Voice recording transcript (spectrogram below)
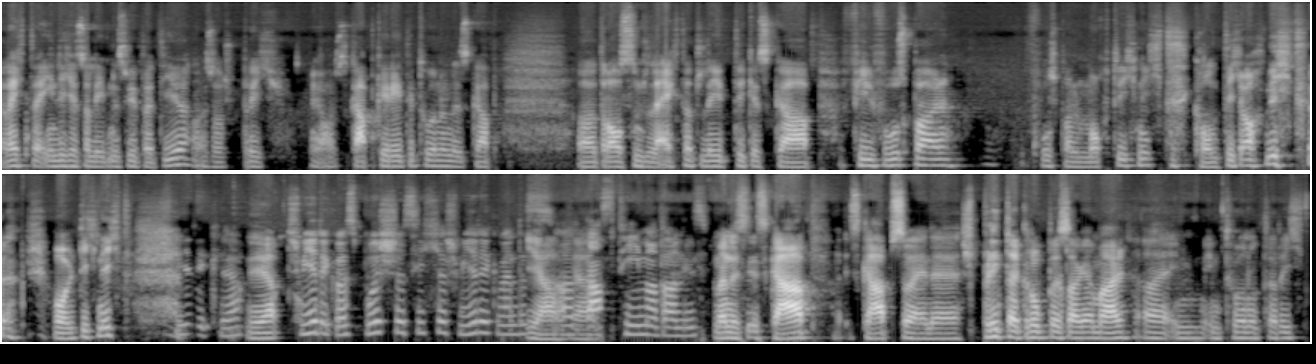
recht ein ähnliches Erlebnis wie bei dir. Also sprich, ja, es gab Geräteturnen, es gab äh, draußen Leichtathletik, es gab viel Fußball. Fußball mochte ich nicht, konnte ich auch nicht, wollte ich nicht. Schwierig, ja. Ja, Schwierig als Bursche, sicher schwierig, wenn das Ja, äh, ja. das Thema dann ist. Ich meine, es, es, gab, es gab so eine Splittergruppe, sage ich mal, äh, im, im Turnunterricht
